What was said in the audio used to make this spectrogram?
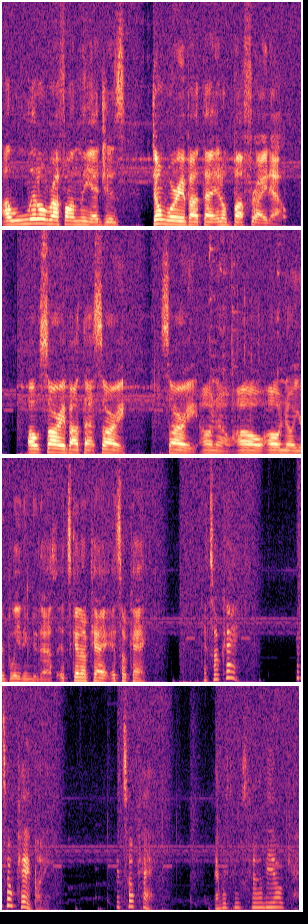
A little rough on the edges. Don't worry about that. It'll buff right out. Oh, sorry about that. Sorry. Sorry. Oh, no. Oh, oh, no. You're bleeding to death. It's gonna okay. It's okay. It's okay. It's okay, buddy. It's okay. Everything's gonna be okay.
